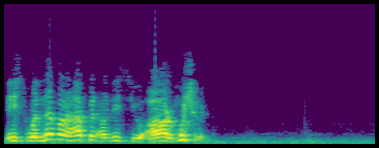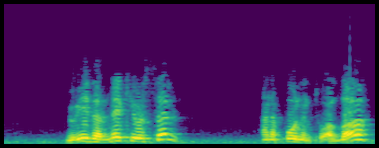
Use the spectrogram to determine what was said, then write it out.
this will never happen unless you are mushrik. You either make yourself an opponent to Allah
